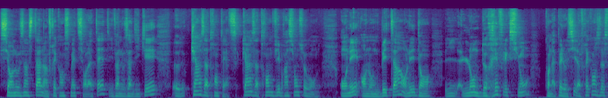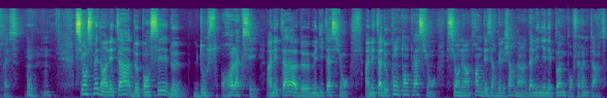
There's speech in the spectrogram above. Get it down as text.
si on nous installe un fréquence-mètre sur la tête, il va nous indiquer 15 euh, à 30 Hz, 15 à 30 vibrations seconde. On est en onde bêta, on est dans l'onde de réflexion qu'on appelle aussi la fréquence de stress. Mmh. Si on se met dans un état de pensée de douce, relaxé, un état de méditation, un état de contemplation, si on est en train de désherber le jardin, d'aligner les pommes pour faire une tarte,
